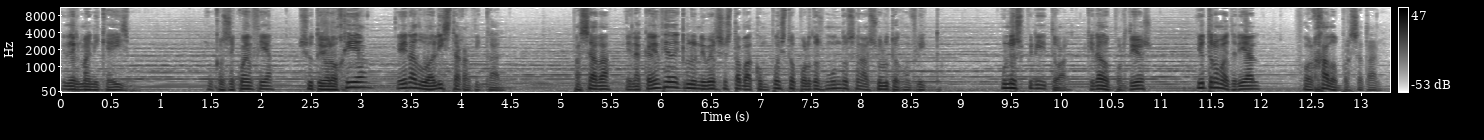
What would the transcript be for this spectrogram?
y del maniqueísmo. En consecuencia, su teología era dualista radical, basada en la creencia de que el universo estaba compuesto por dos mundos en absoluto conflicto, uno espiritual, creado por Dios, y otro material, forjado por Satán.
